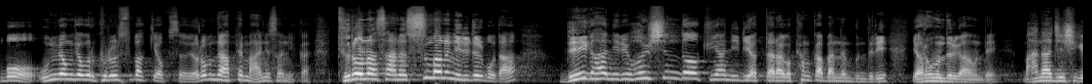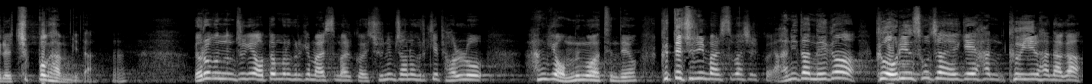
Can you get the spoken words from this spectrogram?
뭐 운명적으로 그럴 수밖에 없어요. 여러분들 앞에 많이 서니까 드러나서 하는 수많은 일들보다 내가 한 일이 훨씬 더 귀한 일이었다라고 평가받는 분들이 여러분들 가운데 많아지시기를 축복합니다. 어? 여러분 중에 어떤 분은 그렇게 말씀할 거예요. 주님 저는 그렇게 별로 한 게 없는 것 같은데요. 그때 주님 말씀하실 거예요. 아니다. 내가 그 어린 소자에게 한 그 일 하나가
